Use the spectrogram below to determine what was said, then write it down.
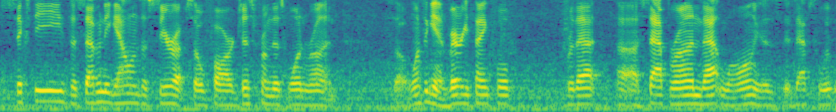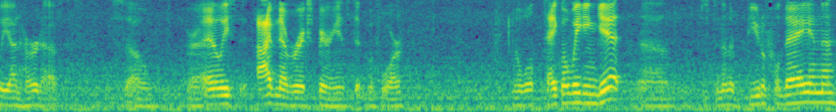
60 to 70 gallons of syrup so far just from this one run. So once again very thankful for that uh, sap run that long is is absolutely unheard of. So or at least I've never experienced it before. And we'll take what we can get. Uh, just another beautiful day in the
